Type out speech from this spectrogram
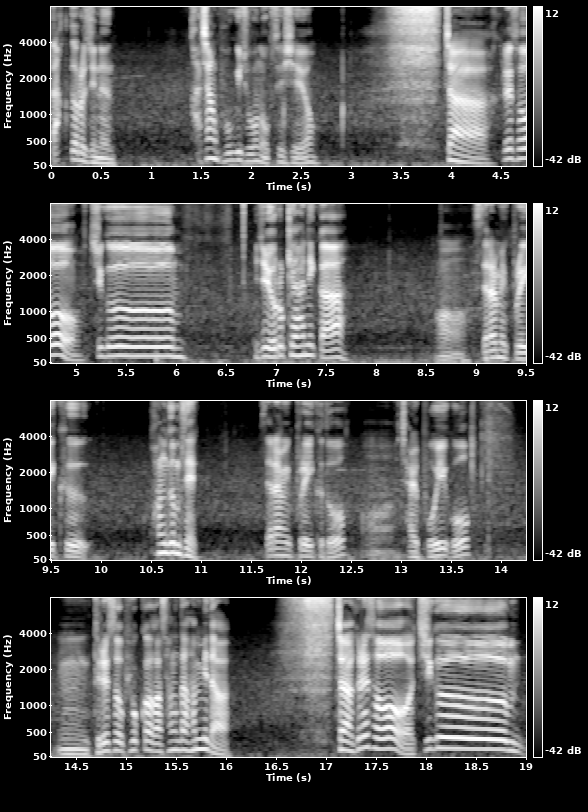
딱 떨어지는 가장 보기 좋은 옵셋이에요. 자 그래서 지금 이제 이렇게 하니까 어, 세라믹 브레이크 황금색 세라믹 브레이크도 어, 잘 보이고 음, 드레스업 효과가 상당합니다. 자 그래서 지금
